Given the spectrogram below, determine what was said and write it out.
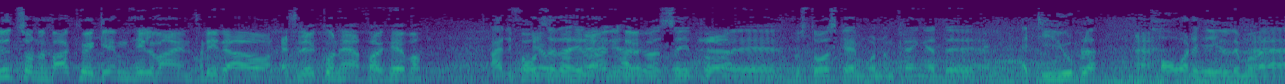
lydtunnel bare at køre igennem hele vejen, fordi der er jo, altså det er jo ikke kun her, folk hæpper. Ej, det fortsætter Jo. hele Ja, vejen. det har vi også set på, Ja. øh, på storskærm rundt omkring, at, øh, at de jubler Ja. ja. over det hele. Det må, være,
